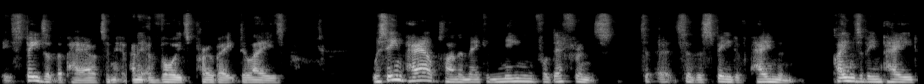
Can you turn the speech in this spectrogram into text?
it speeds up the payout and it, and it avoids probate delays. We're seeing payout planner make a meaningful difference to, uh, to the speed of payment. Claims have been paid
